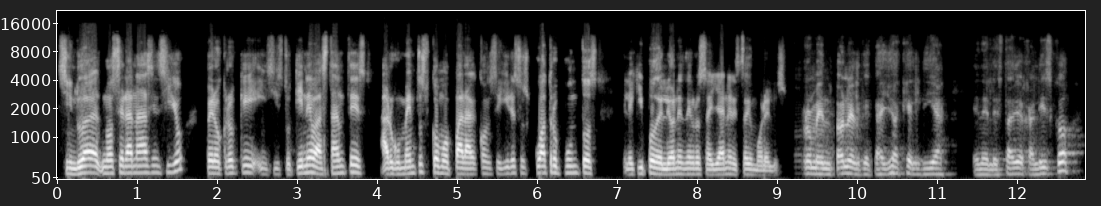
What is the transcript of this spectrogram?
sin duda no será nada sencillo, pero creo que, insisto, tiene bastantes argumentos como para conseguir esos cuatro puntos el equipo de Leones Negros allá en el Estadio Morelos. Tormentón el que cayó aquel día en el Estadio Jalisco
